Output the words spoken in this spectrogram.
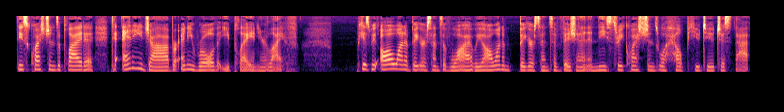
These questions apply to, to any job or any role that you play in your life. Because we all want a bigger sense of why, we all want a bigger sense of vision, and these three questions will help you do just that.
